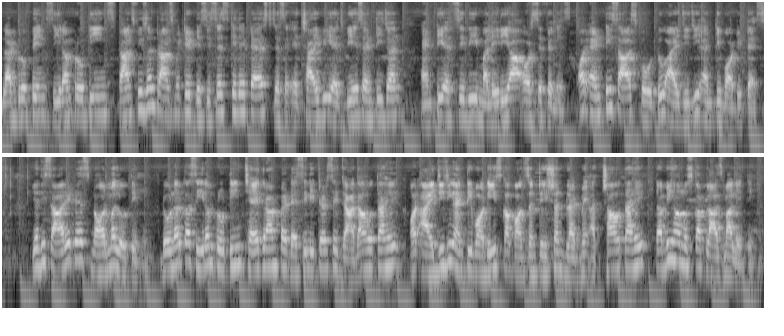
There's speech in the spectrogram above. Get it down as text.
blood grouping serum proteins transfusion transmitted diseases के लिए टेस्ट जैसे H I V H B S antigen anti HCB malaria और सिफिलिस और anti SARS CoV two IgG antibody test यदि सारे टेस्ट नॉर्मल होते हैं, डोनर का सीरम प्रोटीन 6 ग्राम पर डेसीलीटर से ज़्यादा होता है और आईजीजी एंटीबॉडीज का कॉन्सेंट्रेशन ब्लड में अच्छा होता है, तभी हम उसका प्लाज्मा लेते हैं।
